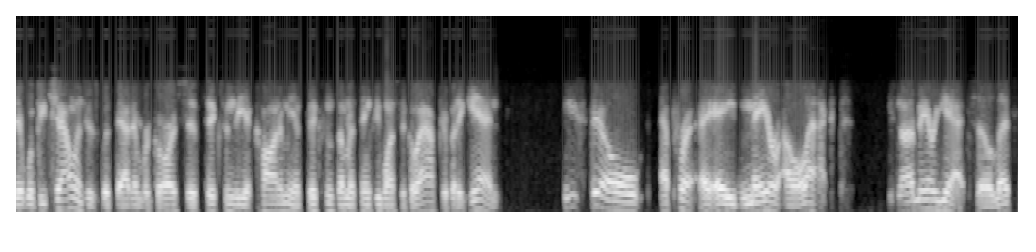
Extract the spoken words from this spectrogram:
there would be challenges with that in regards to fixing the economy and fixing some of the things he wants to go after. But again, he's still a, pre- a mayor elect. He's not a mayor yet, so let's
